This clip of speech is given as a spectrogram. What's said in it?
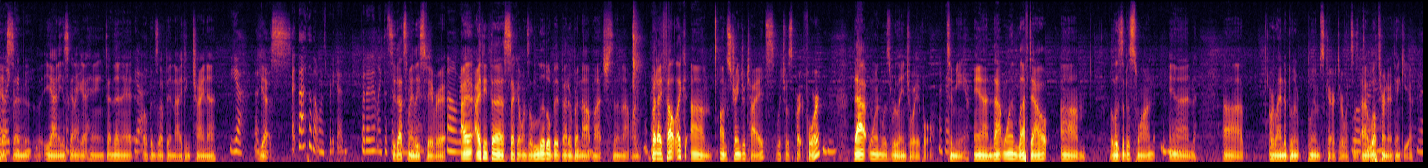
Yes, like, and creepy. yeah, and he's gonna get hanged, and then it Yeah. opens up in I think China. Yeah. Okay. Yes. I, I thought that one was pretty good, but I didn't like the. See, that's my very least favorite. Oh, really? I, I think the second one's a little bit better, but not much than that one. But I felt like um, on Stranger Tides, which was part 4 that one was really enjoyable Mm-hmm. Okay. to me. And that one left out um, Elizabeth Swann Mm-hmm. and uh, Orlando Bloom, Bloom's character. What's Will his? Uh, Will Turner. Thank you Yeah.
